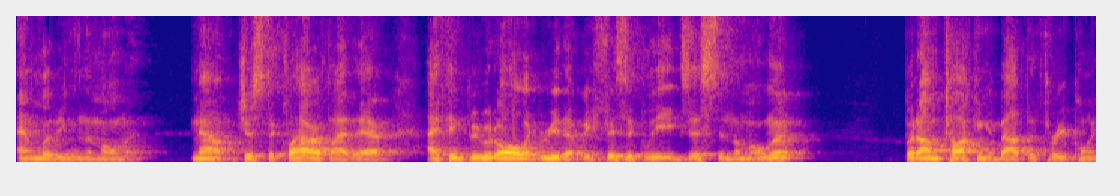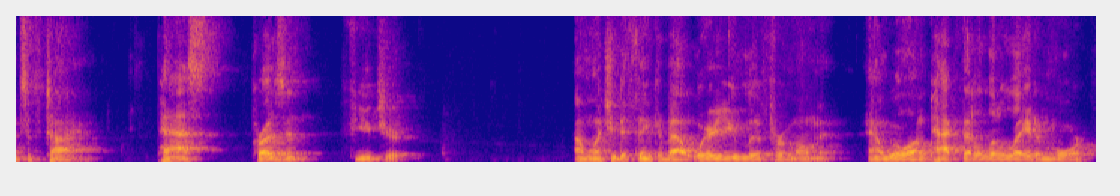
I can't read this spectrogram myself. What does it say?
and living in the moment. Now, just to clarify there, I think we would all agree that we physically exist in the moment, but I'm talking about the three points of time past, present, future. I want you to think about where you live for a moment, and we'll unpack that a little later more.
